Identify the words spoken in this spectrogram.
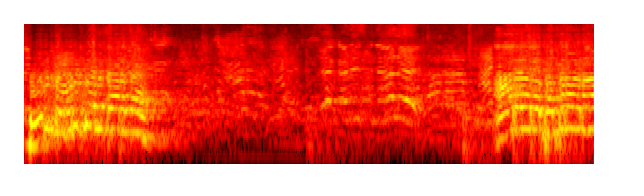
இருக்காருங்க ஆறாயிர பத்திரவடா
